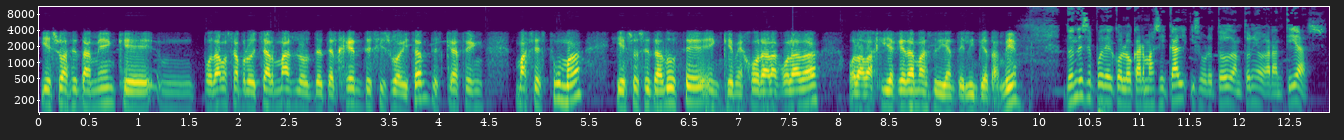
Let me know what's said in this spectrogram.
y eso hace también que mm, podamos aprovechar más los detergentes y suavizantes que hacen más espuma y eso se traduce en que mejora la colada o la vajilla queda más brillante y limpia también. ¿Dónde se puede colocar masical y sobre todo, Antonio, garantías?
